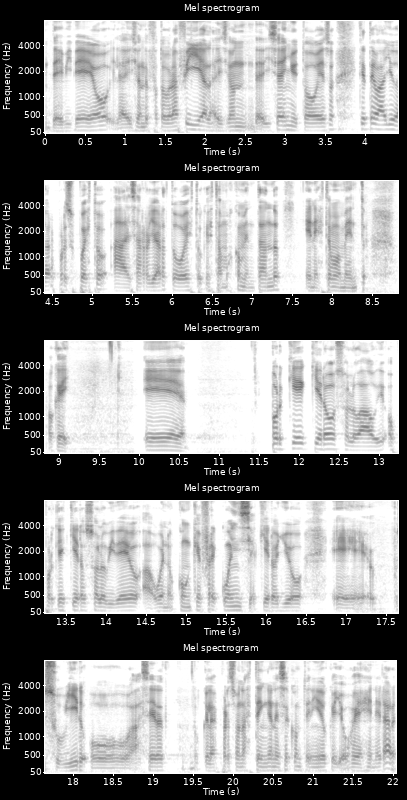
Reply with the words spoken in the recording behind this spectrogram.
de video y la edición de fotografía, la edición de diseño y todo eso, que te va a ayudar, por supuesto, a desarrollar todo esto que estamos comentando en este momento. Ok. Eh, ¿Por qué quiero solo audio o por qué quiero solo video? Ah, bueno, ¿con qué frecuencia quiero yo eh, subir o hacer lo que las personas tengan ese contenido que yo voy a generar?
